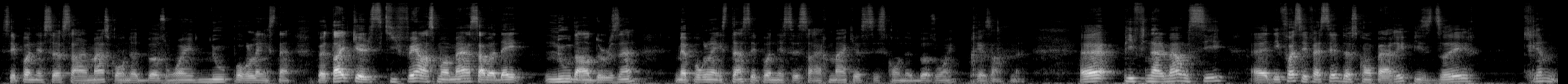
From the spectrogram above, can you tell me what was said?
c'est pas nécessairement ce qu'on a de besoin, nous, pour l'instant. Peut-être que ce qu'il fait en ce moment, ça va être nous dans deux ans, mais pour l'instant, c'est pas nécessairement que c'est ce qu'on a de besoin présentement. Euh, puis finalement aussi, euh, des fois, c'est facile de se comparer puis se dire, crime,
